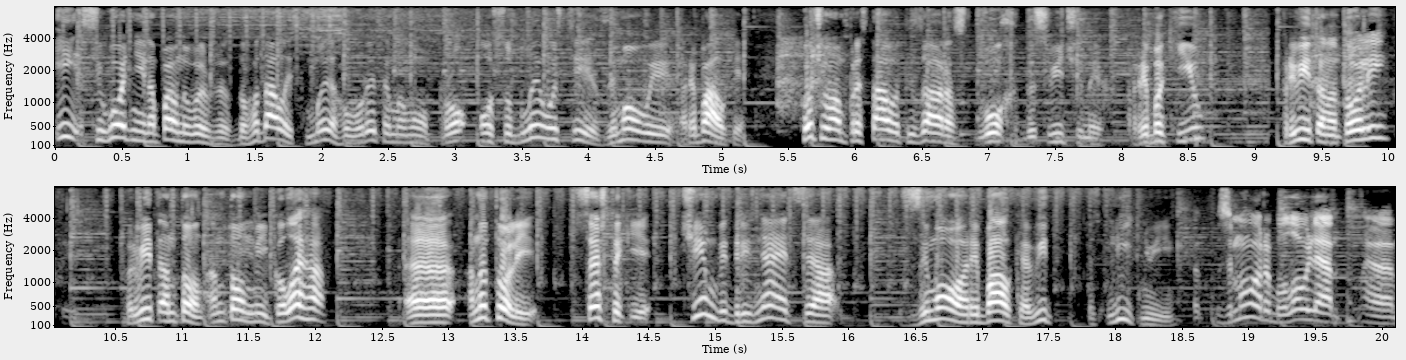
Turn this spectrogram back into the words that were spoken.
І сьогодні, напевно, ви вже здогадались, ми говоритимемо про особливості зимової рибалки. Хочу вам представити зараз двох досвідчених рибаків. Привіт, Анатолій. Привіт, Антон. Антон, мій колега. Е, Анатолій, все ж таки, чим відрізняється зимова рибалка від літньої? Зимова риболовля е,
